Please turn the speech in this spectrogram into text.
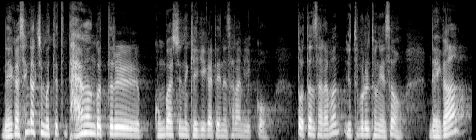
내가 생각지 못했던 다양한 것들을 공부할 수 있는 계기가 되는 사람이 있고 또 어떤 사람은 유튜브를 통해서 내가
